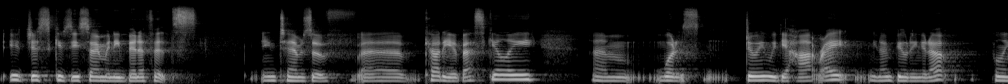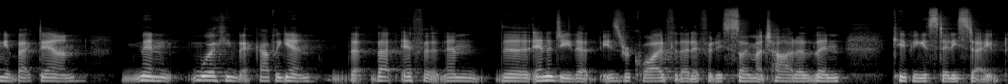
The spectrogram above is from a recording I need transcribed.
it just gives you so many benefits in terms of uh, cardiovascularly um, what it's doing with your heart rate you know building it up pulling it back down then working back up again that that effort and the energy that is required for that effort is so much harder than keeping a steady state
